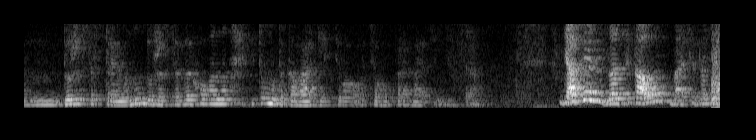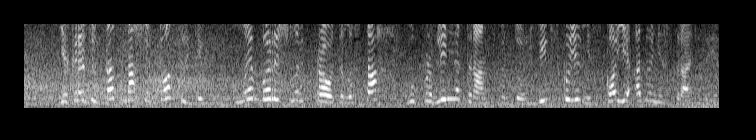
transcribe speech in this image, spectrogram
м, Дуже все стримано, дуже все виховано, і тому така вартість цього, цього перевезення. Дякуємо за цікаву бесіду. Як результат наших дослідів, ми вирішили відправити листа в управління транспорту Львівської міської адміністрації.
